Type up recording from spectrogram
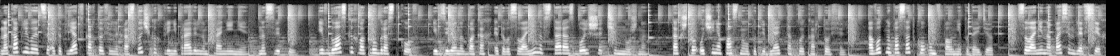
Накапливается этот яд в картофельных росточках при неправильном хранении, на свету. И в глазках вокруг ростков, и в зеленых боках этого солонина в 100 раз больше, чем нужно. Так что очень опасно употреблять такой картофель. А вот на посадку он вполне подойдет. Солонин опасен для всех,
